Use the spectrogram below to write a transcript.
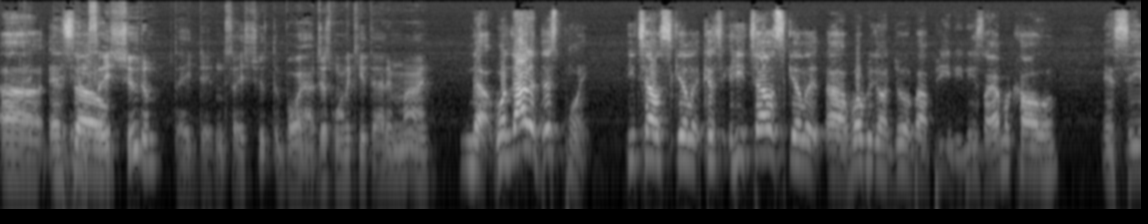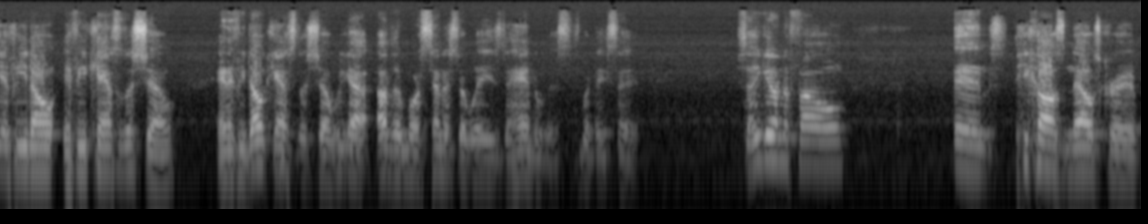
Uh, and they so they say shoot him. They didn't say shoot the boy. I just want to keep that in mind. No, well, not at this point he tells Skillet because he tells Skillet uh, what we gonna do about Petey. And he's like, I'm gonna call him and see if he don't if he cancel the show, and if he don't cancel the show, we got other more sinister ways to handle this. Is what they said. So he get on the phone, and he calls Nell's crib,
